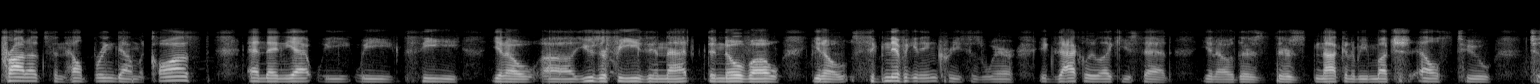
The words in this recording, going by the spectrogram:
products and help bring down the cost. And then yet we we see you know uh, user fees in that de novo you know significant increases where exactly like you said you know there's there's not going to be much else to to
